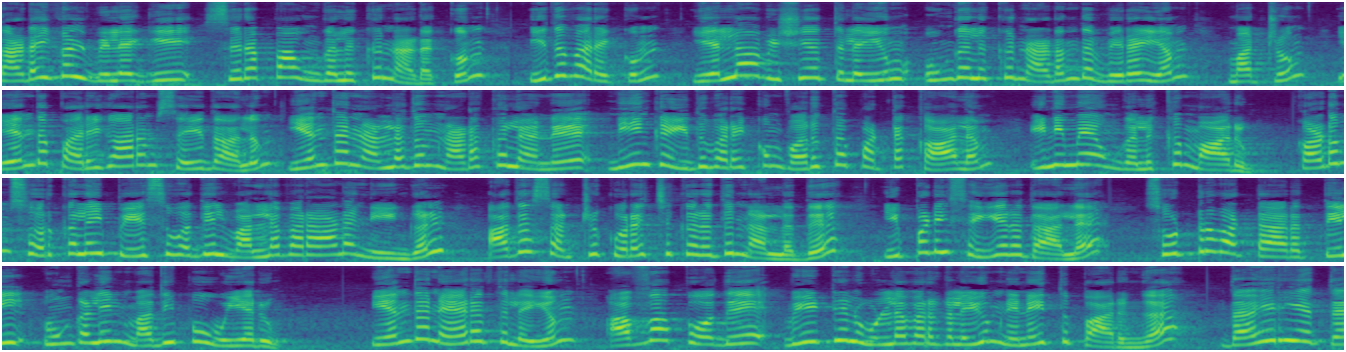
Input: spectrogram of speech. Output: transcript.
தடைகள் விலகி சிறப்பா உங்களுக்கு நடக்கும். இதுவரைக்கும் எல்லா விஷயத்திலையும் உங்களுக்கு நடந்த விரயம் மற்றும் எந்த பரிகாரம் செய்தாலும் எந்த நல்லதும் நடக்கலன்னு நீங்க இதுவரைக்கும் வருத்தப்பட்ட காலம் இனிமே உங்களுக்கு மாறும். கடும் சொற்களை பேசுவதில் வல்லவரான நீங்கள் அதை சற்று குறைச்சிக்கிறது நல்லது. இப்படி செய்யறதால சுற்று வட்டாரத்தில் உங்களின் மதிப்பு உயரும். எந்த நேரத்திலையும் அவ்வப்போது வீட்டில் உள்ளவர்களையும் நினைத்து பாருங்க. தைரியத்தை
